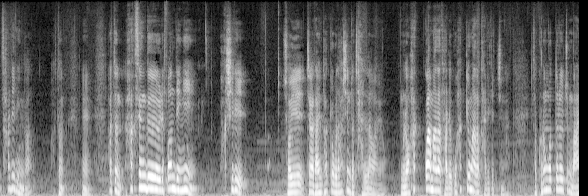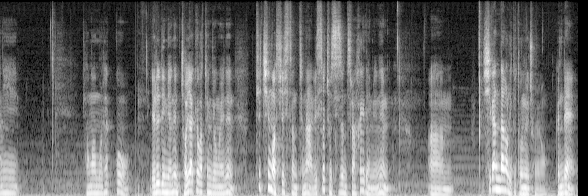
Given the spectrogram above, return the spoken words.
사립인가? 하여튼 예. 하여튼 학생들의 펀딩이 확실히 저희 제가 다니던 학교보다 훨씬 더 잘 나와요. 물론 학과마다 다르고 학교마다 다르겠지만 그래서 그런 것들을 좀 많이 경험을 했고 예를 들면은 저희 학교 같은 경우에는 teaching assistant나 research assistant를 하게 되면은 음, 시간당으로 이렇게 돈을 줘요. 근데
